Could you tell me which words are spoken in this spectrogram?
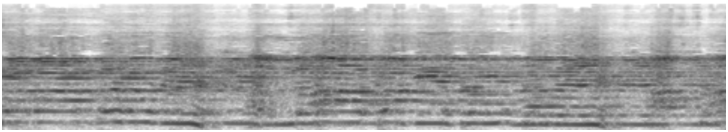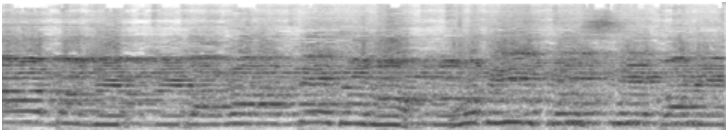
সালাম খানা দেয়, আল্লাহ পাকে জানাবে আপনার পাশে জায়গাতে যেন উনি বসতে পারে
